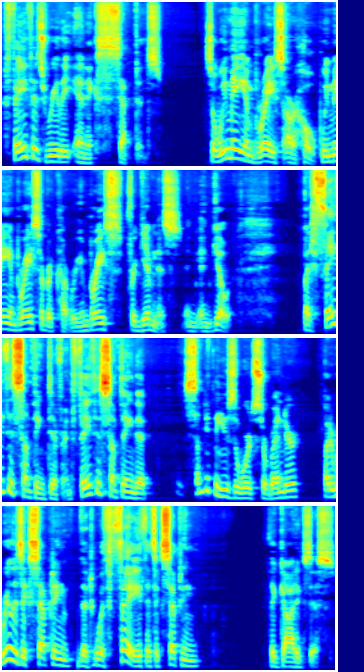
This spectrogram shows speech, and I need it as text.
Faith is really an acceptance. So we may embrace our hope, we may embrace our recovery, embrace forgiveness and, and guilt. But faith is something different. Faith is something that some people use the word surrender, but it really is accepting that with faith, it's accepting that God exists.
